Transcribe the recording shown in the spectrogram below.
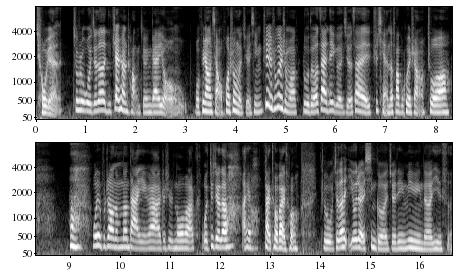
球员。就是我觉得你站上场就应该有我非常想获胜的决心。这也是为什么鲁德在那个决赛之前的发布会上说。唉，我也不知道能不能打赢啊！这是 Novak，我就觉得，哎呦，拜托拜托，就我觉得有点性格决定命运的意思，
